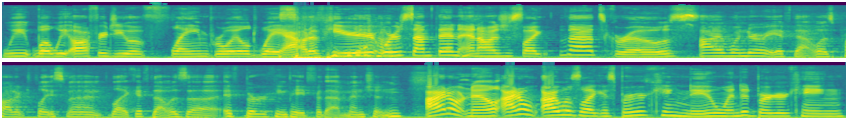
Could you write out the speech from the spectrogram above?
we well, we offered you a flame broiled way out of here Yeah. or something, and I was just like, that's gross. I wonder if that was product placement, like if that was uh, if Burger King paid for that mention. I don't know. I don't. I was like, is Burger King new? When did Burger King?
